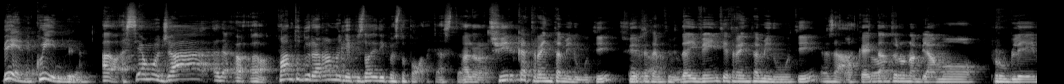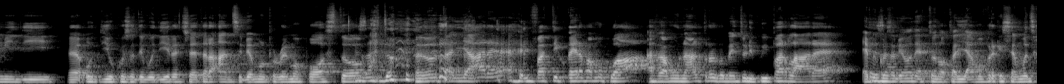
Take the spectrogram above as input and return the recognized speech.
bene, quindi, allora, siamo già... allora, quanto dureranno gli episodi di questo podcast? Allora, circa 30 minuti, circa Esatto. 30 minuti, dai 20 ai 30 minuti. Esatto. Ok, tanto non abbiamo problemi di eh, oddio cosa devo dire, eccetera. Anzi, abbiamo il problema opposto. Esatto. Dobbiamo tagliare. Infatti, eravamo qua, avevamo un altro argomento di cui parlare. E per Esatto. cosa abbiamo detto? No, tagliamo perché siamo già.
